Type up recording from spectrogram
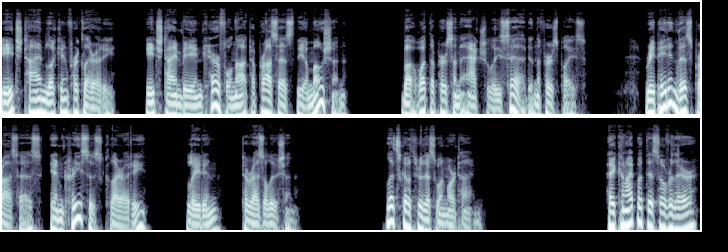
each time looking for clarity, each time being careful not to process the emotion, but what the person actually said in the first place. Repeating this process increases clarity, leading to resolution. Let's go through this one more time. Hey, can I put this over there?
